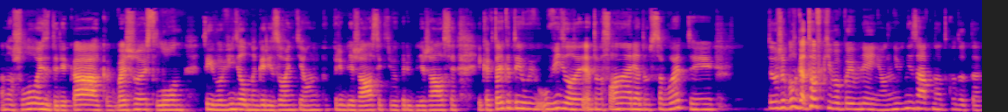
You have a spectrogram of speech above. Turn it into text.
оно шло издалека, как большой слон. Ты его видел на горизонте, он приближался к тебе, приближался. И как только ты увидел этого слона рядом с собой, ты, ты уже был готов к его появлению. Он не внезапно откуда-то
